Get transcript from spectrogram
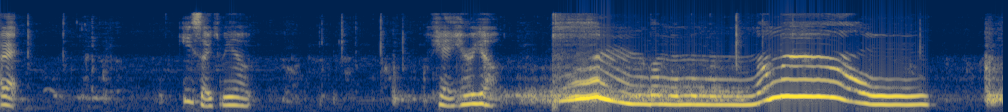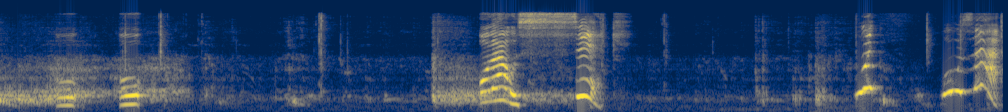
Okay. He psyched me out. Okay, here we go. Oh, oh. Oh, that was sick. What? What was that?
